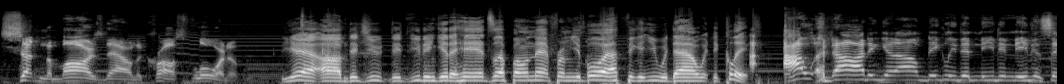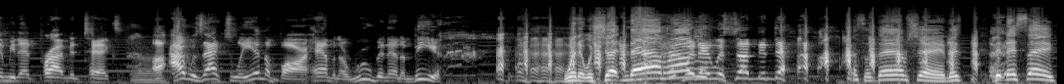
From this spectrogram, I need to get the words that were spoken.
shutting the bars down across Florida. Yeah, um, did you did you didn't get a heads up on that from your boy? I figured you were down with the click. I no, I didn't get on. Bigley didn't. He didn't. He didn't send me that private text. Uh, I was actually in a bar having a Reuben and a beer when it was shutting down, when they were shutting it down. That's a damn shame. They, did they say?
